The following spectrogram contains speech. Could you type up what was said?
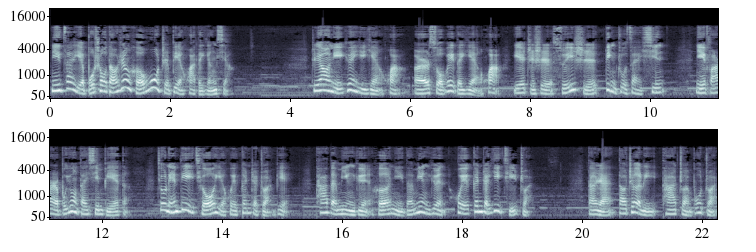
你再也不受到任何物质变化的影响。只要你愿意演化，而所谓的演化也只是随时定住在心，你反而不用担心别的。就连地球也会跟着转变，它的命运和你的命运会跟着一起转。当然，到这里它转不转，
